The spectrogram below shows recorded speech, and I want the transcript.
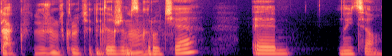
Tak, w dużym skrócie. W Tak, dużym no. skrócie. No i co?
